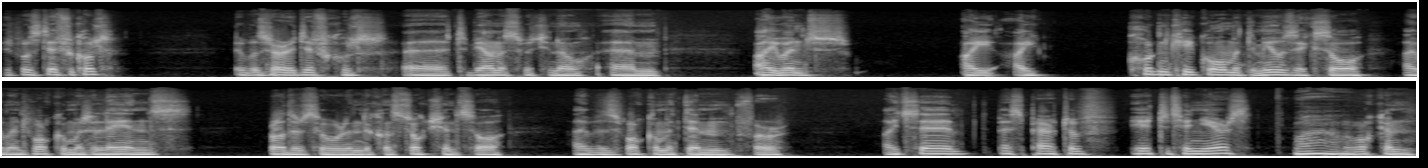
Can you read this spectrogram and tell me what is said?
it was difficult. It was very difficult, uh, to be honest with you. Now, um, I went, I I couldn't keep going with the music, so I went working with Elaine's brothers who were in the construction. So I was working with them for, I'd say, the best part of eight to ten years. We were Wow. working,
